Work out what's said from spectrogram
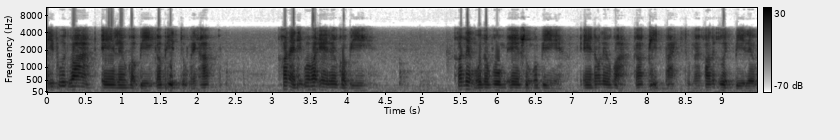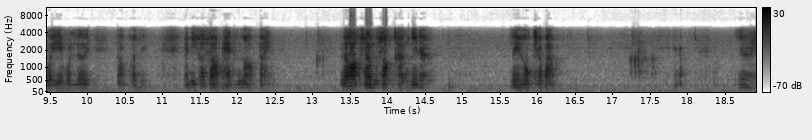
ที่พูดว่า a เร็วกว่า b ก็ผิดถูกไหมครับ ข้อไหนที่พูดว่า a เร็วกว่า b ข้อหนึ่งอุณหภูมิ a สูงกว่า b เนี่ย a ต้องเร็วกว่าก็ผิดไปถูกไหมข้ออื่น b เร็วกว่า a หมดเลย ตอบข้อหนึ่งอันนี้ข้อสอบแผนเพิ่งออกไป แล้วออกซ้ำสองครั้งด้วยนะ ในหกฉบับง่าย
